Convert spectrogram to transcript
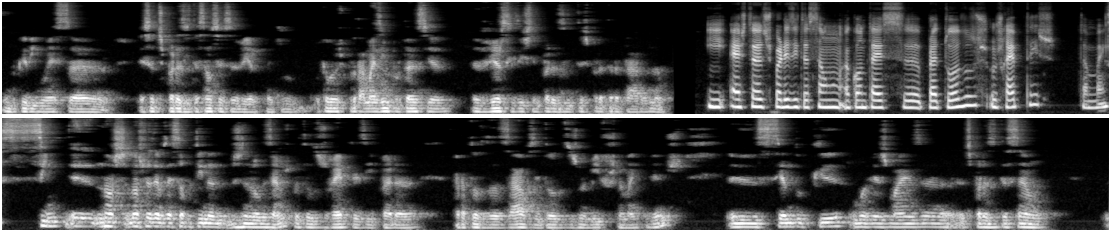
um bocadinho essa, essa desparasitação sem saber. Portanto, acabamos por dar mais importância a ver se existem parasitas para tratar ou não. E esta desparasitação acontece para todos os répteis também? Sim, eh, nós, nós fazemos essa rotina, generalizamos para todos os répteis e para para todas as aves e todos os mamíferos também que vemos, eh, sendo que, uma vez mais, a desparasitação eh,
